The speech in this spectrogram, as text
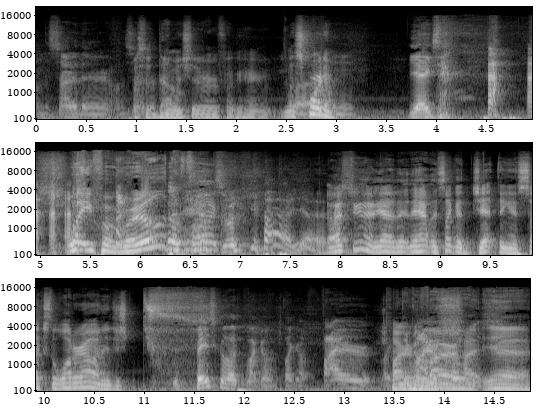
on the side of their on the side That's the the dumbest shit I've ever fucking heard. Let's But, squirt I them. mean, Yeah, exactly. Wait for real? The fuck? yeah, yeah. I've seen it. Yeah, they, they have. It's like a jet thing. It sucks the water out and it just. It's basically like, like a like a fire like Fire a fire Fire yeah.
